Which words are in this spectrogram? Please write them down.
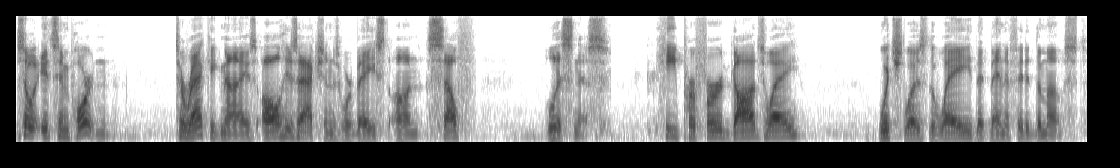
So it's important to recognize all his actions were based on selflessness. He preferred God's way, which was the way that benefited the most.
